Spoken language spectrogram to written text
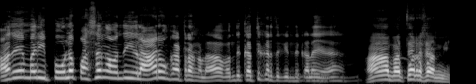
அதே மாதிரி இப்போ உள்ள பசங்க வந்து இதுல ஆர்வம் காட்டுறாங்களா வந்து கத்துக்கிறதுக்கு இந்த கலைய ಹಾ ಬರ್ತಾರೆ ಸ್ವಾಮಿ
